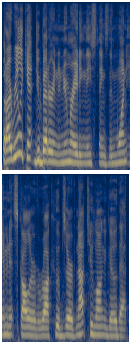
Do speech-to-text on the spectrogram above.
But I really can't do better in enumerating these things than one eminent scholar of Iraq who observed not too long ago that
